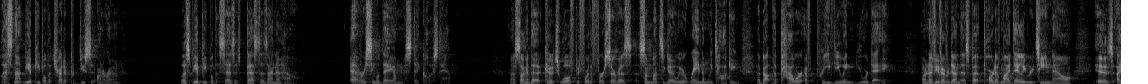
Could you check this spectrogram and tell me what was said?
let's not be a people that try to produce it on our own. Let's be a people that says, as best as I know how, every single day I'm going to stay close to him. I was talking to Coach Wolf before the first service some months ago. We were randomly talking about the power of previewing your day. I don't know if you've ever done this, but part of my daily routine now is I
